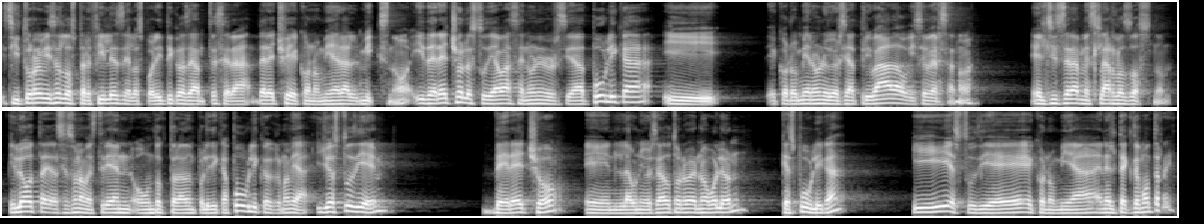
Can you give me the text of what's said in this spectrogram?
Si tú revisas los perfiles de los políticos de antes, era Derecho y Economía era el mix, ¿no? Y Derecho lo estudiabas en una universidad pública y economía en una universidad privada o viceversa, ¿no? El chiste era mezclar los dos, ¿no? Y luego te hacías una maestría o un doctorado en política pública, economía. Y yo estudié Derecho en la Universidad Autónoma de Nuevo León, que es pública, y estudié economía en el TEC de Monterrey.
